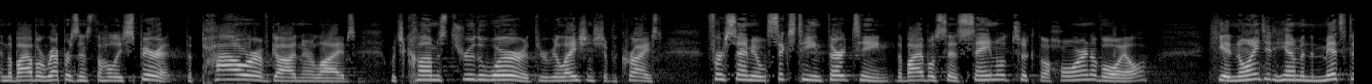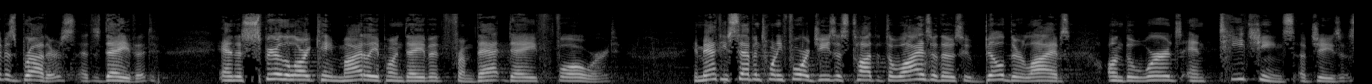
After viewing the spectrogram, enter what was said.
in the Bible represents the Holy Spirit, the power of God in our lives, which comes through the Word, through relationship with Christ. 1 Samuel 16 13, the Bible says Samuel took the horn of oil, he anointed him in the midst of his brothers, that's David, and the Spirit of the Lord came mightily upon David from that day forward. In Matthew 7 24, Jesus taught that the wise are those who build their lives on the words and teachings of Jesus.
